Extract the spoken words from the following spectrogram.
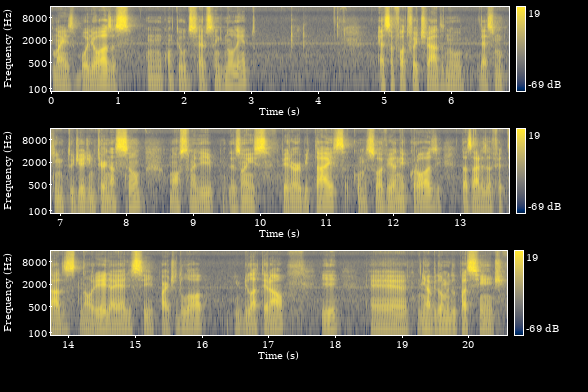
mais bolhosas, com um conteúdo sério sanguinolento. Essa foto foi tirada no 15º dia de internação, mostram ali lesões periorbitais, começou a ver a necrose das áreas afetadas na orelha, hélice e parte do lobo, bilateral, e é, em abdômen do paciente.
